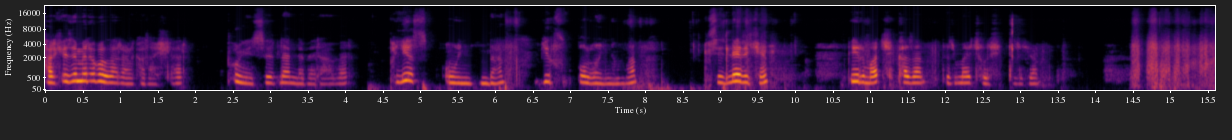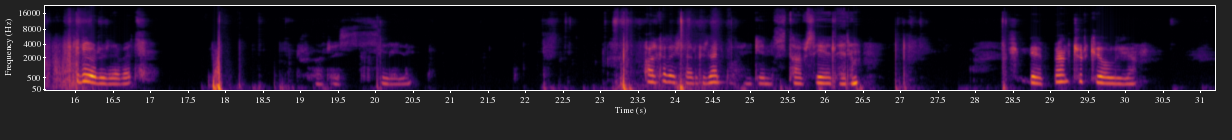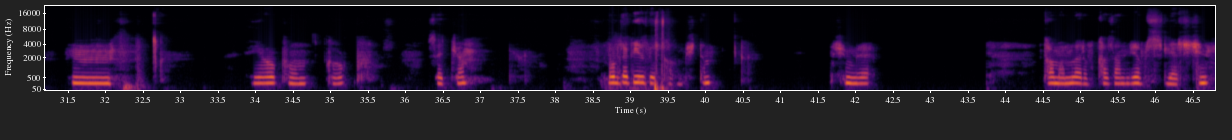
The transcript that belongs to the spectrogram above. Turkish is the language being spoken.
Herkese merhabalar arkadaşlar. Bugün sizlerle beraber Players oyunundan bir futbol oyunum var. Sizler için bir maç kazandırmaya çalıştıracağım. Giriyoruz evet. Şöyle silelim. Arkadaşlar güzel bir oyun kendisi tavsiye ederim. Şimdi ben Türkiye olacağım. Hmm. European Group seçeceğim. Burada bir bir kalmıştım. Şimdi tamamlarım kazanacağım sizler için.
